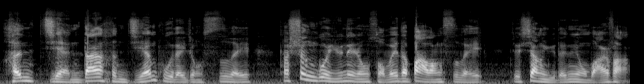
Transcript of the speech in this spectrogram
很简单、很简朴的一种思维，它胜过于那种所谓的霸王思维，就项羽的那种玩法。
